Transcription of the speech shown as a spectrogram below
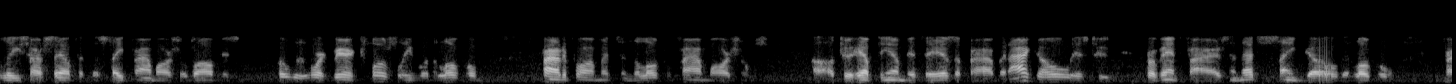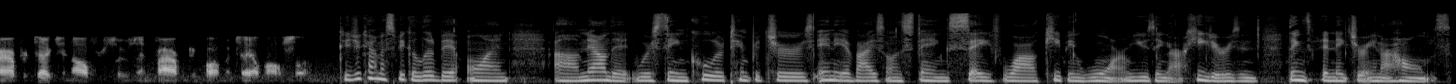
release ourselves at the state fire marshal's office, but we work very closely with the local fire departments and the local fire marshals uh, to help them if there is a fire. But our goal is to prevent fires, and that's the same goal that local fire protection officers and fire departments have also. Could you kind of speak a little bit on um, now that we're seeing cooler temperatures, any advice on staying safe while keeping warm using our heaters and things of that nature in our homes?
